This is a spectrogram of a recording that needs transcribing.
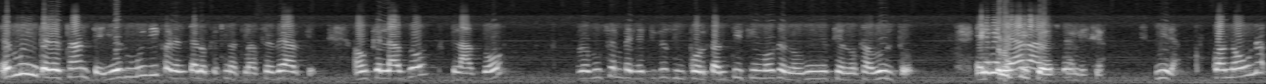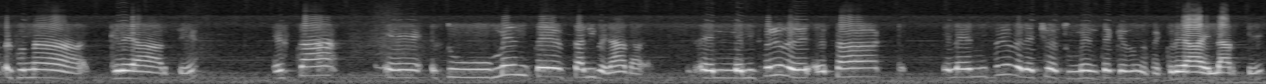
Es muy interesante y es muy diferente a lo que es una clase de arte, aunque las dos, las dos producen beneficios importantísimos en los niños y en los adultos. ¿Qué El crear beneficios, Alicia? Mira, cuando una persona crea arte, está, eh, su mente está liberada. El hemisferio de, está, el hemisferio derecho de su mente, que es donde se crea el arte,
